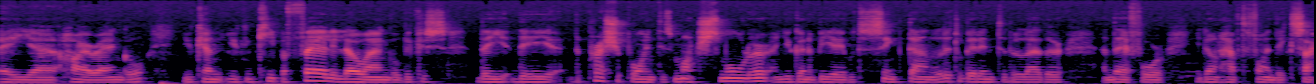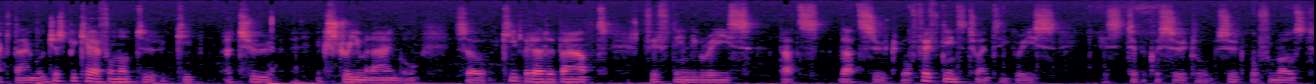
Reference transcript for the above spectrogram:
a uh, higher angle. You can you can keep a fairly low angle because the the the pressure point is much smaller and you're going to be able to sink down a little bit into the leather and therefore you don't have to find the exact angle. Just be careful not to keep a too extreme an angle. So keep it at about 15 degrees. That's that's suitable. 15 to 20 degrees is typically suitable, suitable for most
